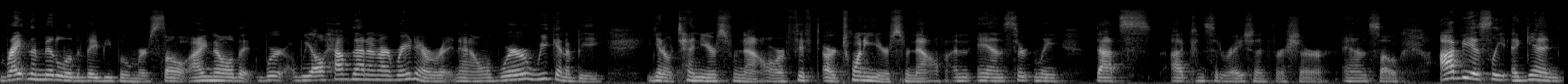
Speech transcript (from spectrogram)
right in the middle of the baby boomers, so I know that we're we all have that in our radar right now. Where are we going to be, you know, ten years from now, or 50, or twenty years from now? And and certainly that's a consideration for sure. And so, obviously, again,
